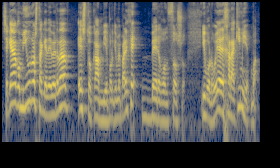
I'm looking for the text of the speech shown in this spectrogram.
Se queda con mi 1 hasta que de verdad esto cambie, porque me parece vergonzoso. Y bueno, voy a dejar aquí mi... Bueno,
